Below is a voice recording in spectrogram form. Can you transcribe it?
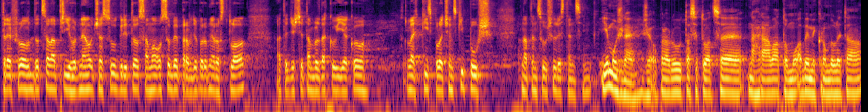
trefilo v docela příhodného času, kdy to samo o sobě pravděpodobně rostlo a teď ještě tam byl takový jako lehký společenský push na ten social distancing? Je možné, že opravdu ta situace nahrává tomu, aby mikromobilita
